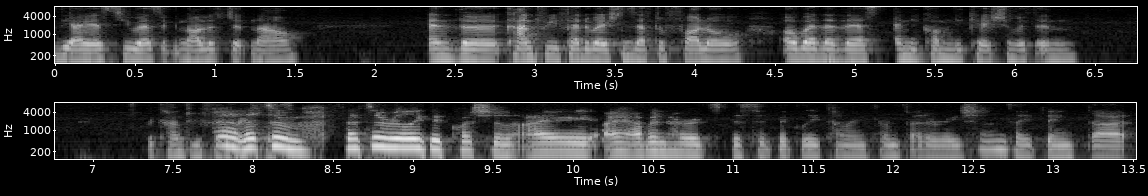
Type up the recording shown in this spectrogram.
the ISU has acknowledged it now, and the country federations have to follow, or whether there's any communication within the country yeah that's a that's a really good question i i haven't heard specifically coming from federations i think that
